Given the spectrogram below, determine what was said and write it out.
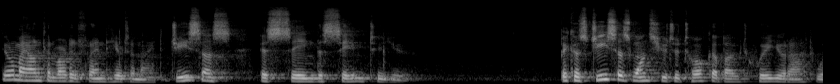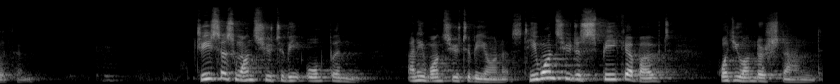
You know, my unconverted friend here tonight, Jesus is saying the same to you. Because Jesus wants you to talk about where you're at with Him. Jesus wants you to be open and He wants you to be honest. He wants you to speak about what you understand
